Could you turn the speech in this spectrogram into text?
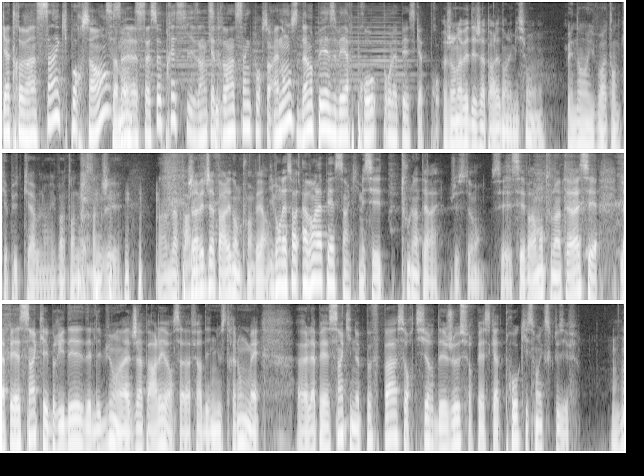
85%, Ça ça, monte. ça se précise, hein, C'est- 85%. Annonce d'un PSVR Pro pour la PS4 Pro. J'en avais déjà parlé dans l'émission. hein. Mais non, ils vont attendre qu'il n'y ait plus de câble. hein. Ils vont attendre la 5G. on en a parlé. J'en avais déjà parlé dans le point vert. Ils vont la sortir avant la PS5. Mais c'est tout l'intérêt, justement. C'est c'est vraiment tout l'intérêt. C'est la PS5 est bridée dès le début. On en a déjà parlé. Alors ça va faire des news très longues, mais euh, la PS5, ils ne peuvent pas sortir des jeux sur PS4 Pro qui sont exclusifs. Mhm.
